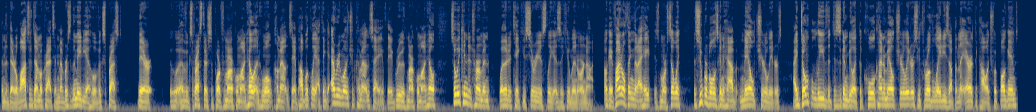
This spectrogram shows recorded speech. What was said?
and that there are lots of Democrats and members of the media who have expressed their who have expressed their support for Marc Lamont Hill and who won't come out and say it publicly. I think everyone should come out and say if they agree with Marc Lamont Hill so we can determine whether to take you seriously as a human or not. Okay, final thing that I hate is more silly. The Super Bowl is going to have male cheerleaders. I don't believe that this is going to be like the cool kind of male cheerleaders who throw the ladies up in the air at the college football games.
